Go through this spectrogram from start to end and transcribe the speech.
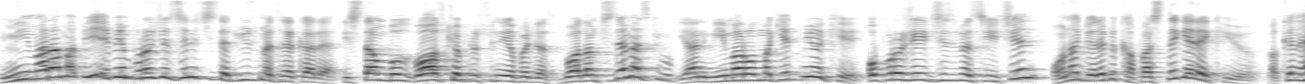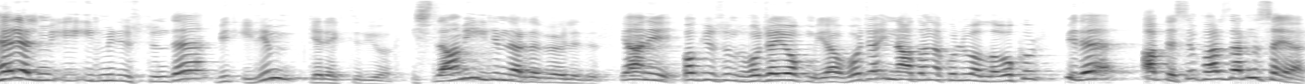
E, mimar ama bir evin projesini çizer 100 metrekare. İstanbul Boğaz Köprüsü'nü yapacağız. Bu adam çizemez ki bu. Yani mimar olmak yetmiyor ki. O projeyi çizmesi için ona göre bir kapasite gerekiyor. Bakın her ilmi- ilmin üstünde bir ilim gerektiriyor. İslami ilimler de böyledir. Yani bakıyorsunuz hoca yok mu? Ya hoca inna atana kulü okur. Bir de abdestin farzlarını sayar.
